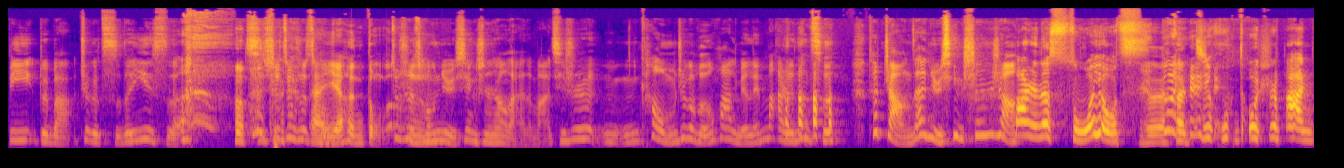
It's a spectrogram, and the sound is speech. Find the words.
逼对吧？这个词的意思 其实就是从也很懂了，就是从女性身上来的嘛。其实你你看我们这个文化里面，连骂人的词，它长在女性身上。骂人的所有词几乎都是骂你，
